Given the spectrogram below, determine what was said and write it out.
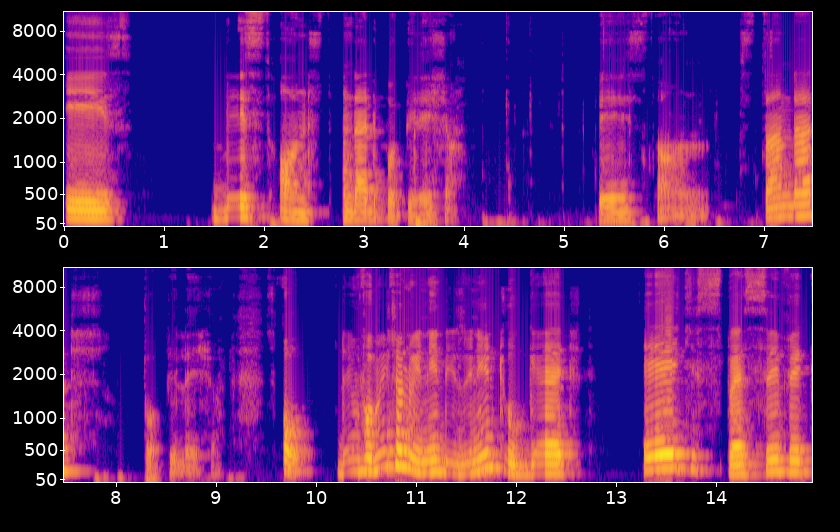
is based on standard population. Based on standard population. So the information we need is we need to get age specific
